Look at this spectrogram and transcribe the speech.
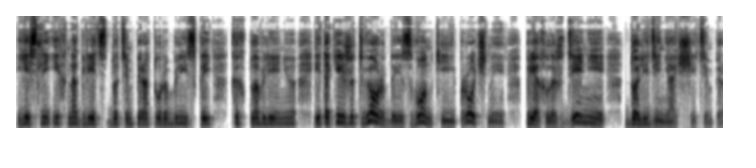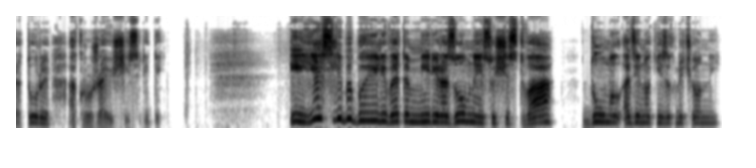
если их нагреть до температуры близкой к их плавлению, и такие же твердые, звонкие и прочные при охлаждении до леденящей температуры окружающей среды. И если бы были в этом мире разумные существа, — думал одинокий заключенный,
